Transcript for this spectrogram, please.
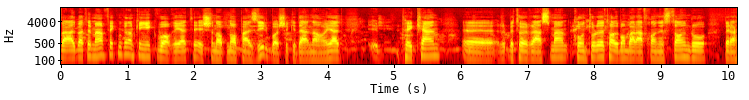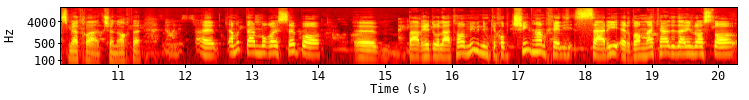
و البته من فکر می‌کنم که این یک واقعیت اجتناب ناپذیر باشه که در نهایت پکن به طور رسما کنترل طالبان بر افغانستان رو به رسمیت خواهد شناخت. اما در مقایسه با بقیه دولت ها می‌بینیم که خب چین هم خیلی سریع اقدام نکرده در این راستا.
